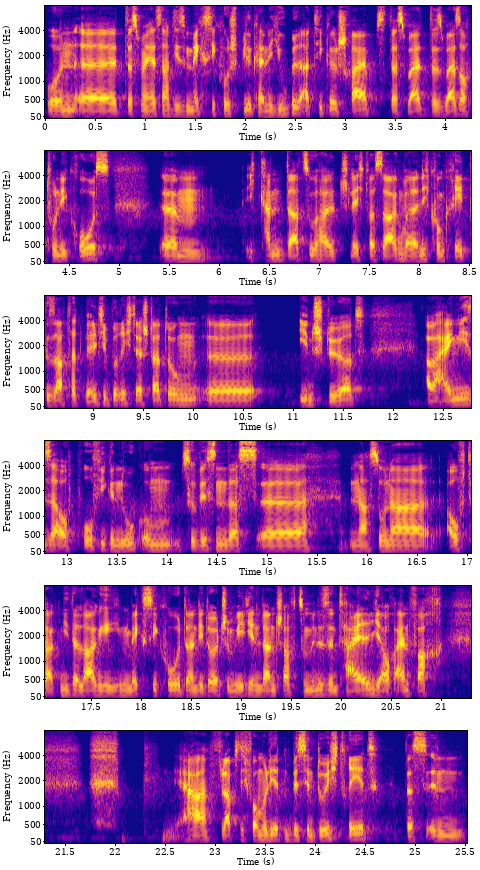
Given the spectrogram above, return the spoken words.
Und äh, dass man jetzt nach diesem Mexiko-Spiel keine Jubelartikel schreibt, das, war, das weiß auch Toni Groß. Ähm, ich kann dazu halt schlecht was sagen, weil er nicht konkret gesagt hat, welche Berichterstattung äh, ihn stört. Aber eigentlich ist er auch Profi genug, um zu wissen, dass äh, nach so einer Auftaktniederlage gegen Mexiko dann die deutsche Medienlandschaft zumindest in Teilen ja auch einfach, ja, flapsig formuliert, ein bisschen durchdreht dass in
